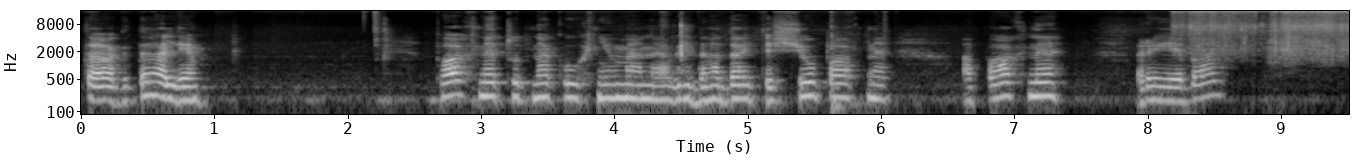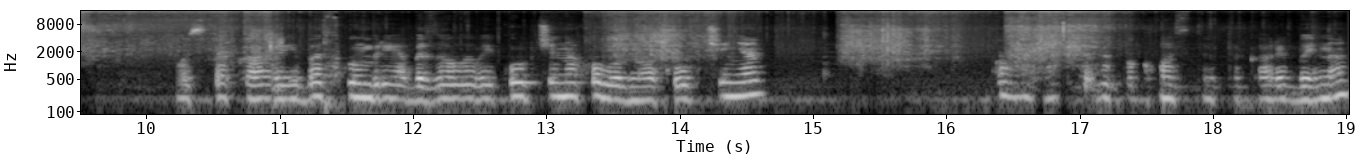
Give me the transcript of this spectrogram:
Так, далі. Пахне тут на кухні в мене. Відгадайте, що пахне. А пахне риба. Ось така риба, скумбрія без голови копчена, холодного копчення. Ой, як тебе покласти така рибина.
